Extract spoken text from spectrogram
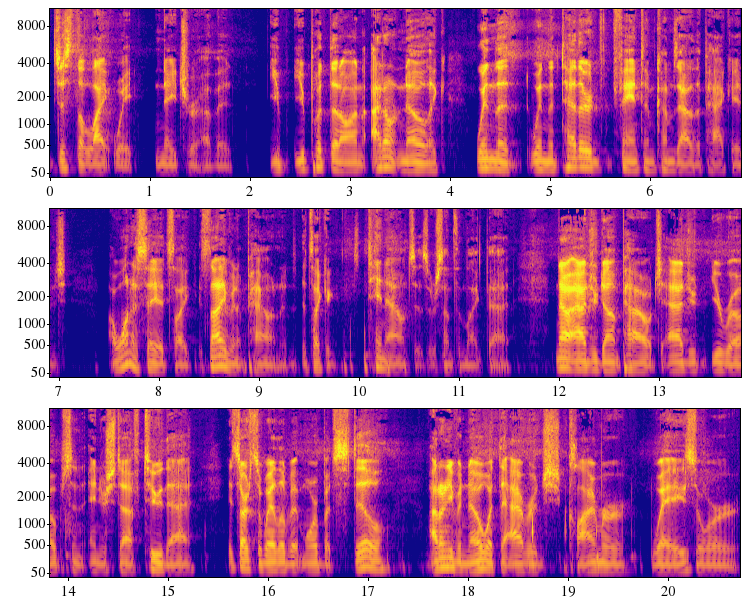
just the lightweight nature of it. You you put that on. I don't know, like when the when the Tethrd Phantom comes out of the package, I want to say it's like it's not even a pound. It's like a ten ounces or something like that. Now add your dump pouch, add your, your ropes and, and your stuff to that. It starts to weigh a little bit more, but still, I don't even know what the average climber weighs or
